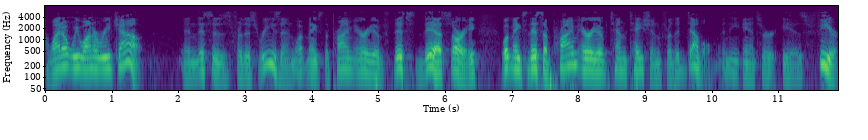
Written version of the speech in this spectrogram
why don't we want to reach out? And this is for this reason. What makes the prime area of this, this, sorry, what makes this a prime area of temptation for the devil? And the answer is fear.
